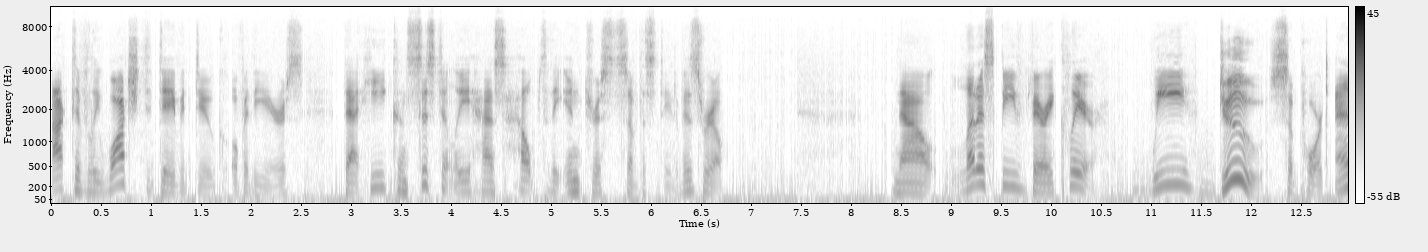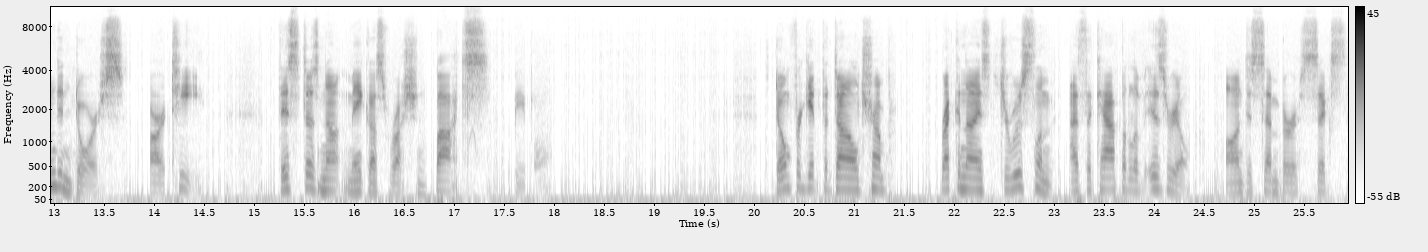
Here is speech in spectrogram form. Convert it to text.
actively watched David Duke over the years that he consistently has helped the interests of the State of Israel. Now, let us be very clear. We do support and endorse RT. This does not make us Russian bots, people. Don't forget that Donald Trump recognized Jerusalem as the capital of Israel on December 6th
